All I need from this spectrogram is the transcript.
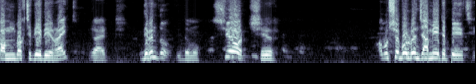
কমেন্ট বক্সে দিয়ে দিন রাইট রাইট দিবেন তো? দেবো। শিওর শিওর অবশ্যই বলবেন যে আমি এটা পেয়েছি।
